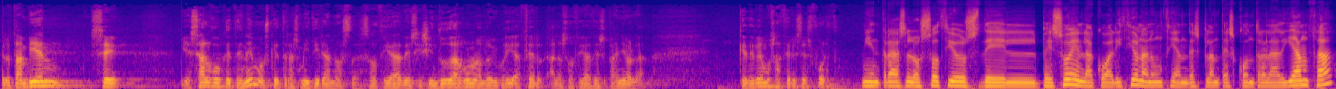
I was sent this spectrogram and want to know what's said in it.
Pero también sé, y es algo que tenemos que transmitir a nuestras sociedades, y sin duda alguna lo voy a hacer a la sociedad española, que debemos hacer ese esfuerzo. Mientras los socios del PSOE en la coalición anuncian desplantes contra la alianza,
